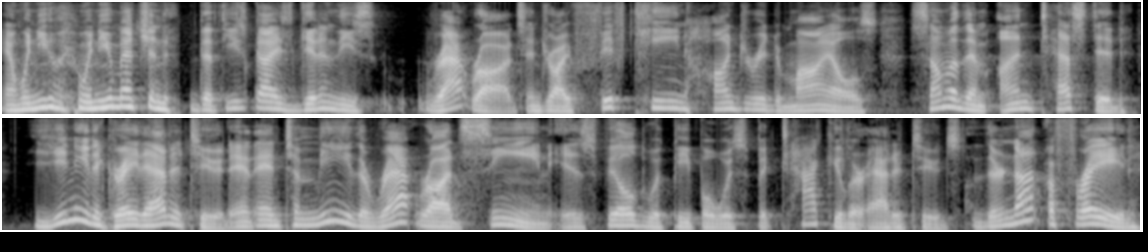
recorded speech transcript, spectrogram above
And when you when you mentioned that these guys get in these rat rods and drive 1500 miles some of them untested you need a great attitude. And and to me, the rat rod scene is filled with people with spectacular attitudes. They're not afraid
